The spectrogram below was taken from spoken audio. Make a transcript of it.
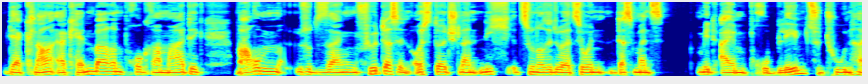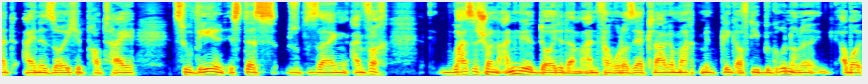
der klar erkennbaren Programmatik. Warum sozusagen führt das in Ostdeutschland nicht zu einer Situation, dass man es mit einem Problem zu tun hat, eine solche Partei zu wählen? Ist das sozusagen einfach du hast es schon angedeutet am Anfang oder sehr klar gemacht mit Blick auf die Begründung. Ne? Aber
